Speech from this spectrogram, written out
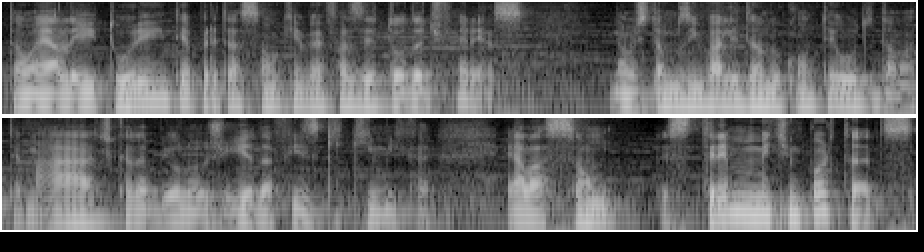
Então é a leitura e a interpretação quem vai fazer toda a diferença. Não estamos invalidando o conteúdo da matemática, da biologia, da física e química. Elas são extremamente importantes,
